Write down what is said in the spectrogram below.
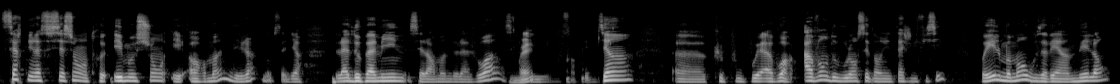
certes une association entre émotion et hormones déjà, donc c'est-à-dire la dopamine, c'est l'hormone de la joie, c'est Ouais. qui vous sentez bien, euh, que vous pouvez avoir avant de vous lancer dans une tâche difficile. Vous voyez le moment où vous avez un élan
